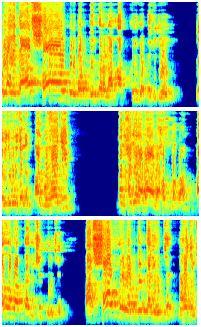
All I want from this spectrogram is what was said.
গোড়ায় কাজ সবগুলো বর্জন করার নাম আক্ষরিক অর্থে হিজরত। নবীজি বলেছেন আল মুহাজির মান হাজারা নাহাল্লাহু আনহু। আল্লাহ পাক তা নিষেধ করেছেন। আর সবগুলো বর্জনকারী হচ্ছে মুহাজির।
